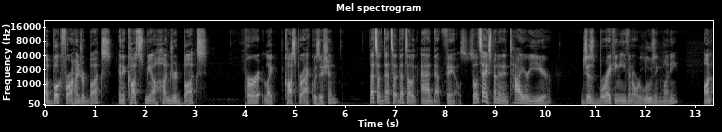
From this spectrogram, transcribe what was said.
a book for a hundred bucks and it costs me a hundred bucks per like cost per acquisition, that's a that's a that's an ad that fails. So let's say I spend an entire year just breaking even or losing money on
